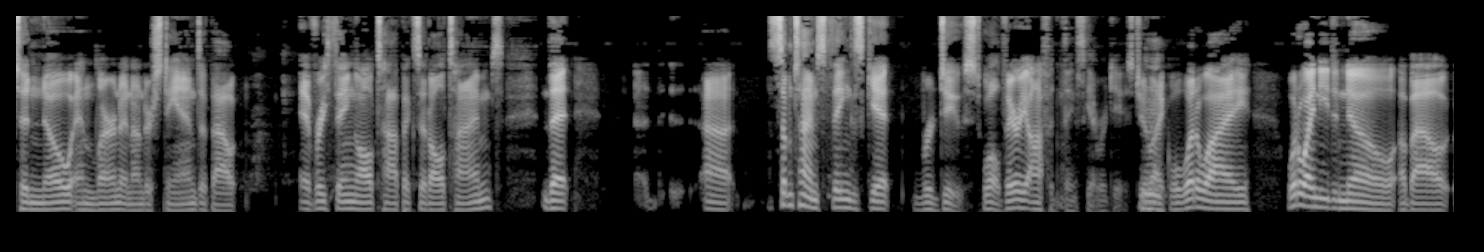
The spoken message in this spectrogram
to know and learn and understand about everything, all topics at all times, that uh, sometimes things get reduced. Well, very often things get reduced. You're Mhm. like, well, what do I what do I need to know about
